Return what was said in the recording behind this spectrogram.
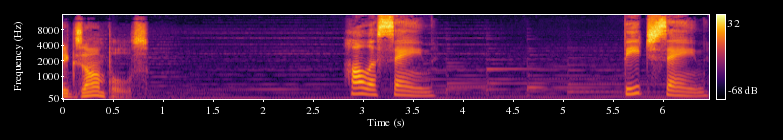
Examples seine, Beach seine.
